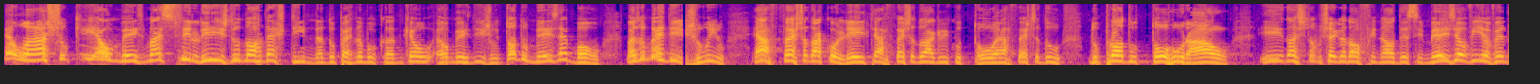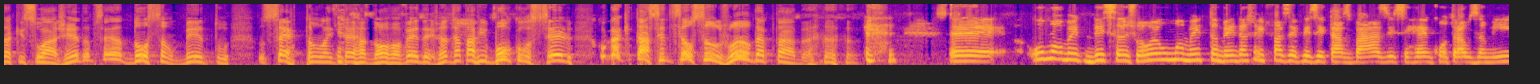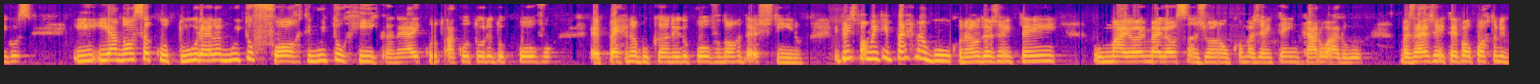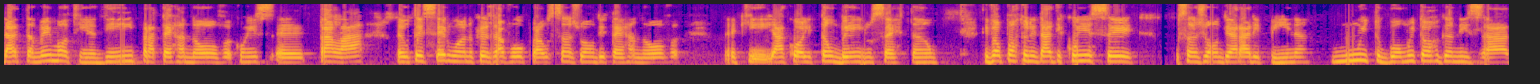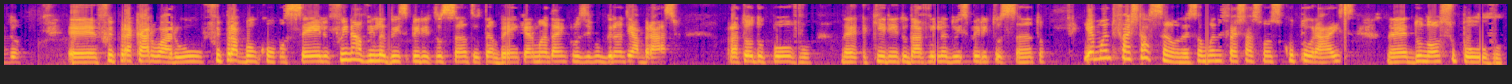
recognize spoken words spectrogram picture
Eu acho que é o mês mais feliz do nordestino, né, do pernambucano, que é o, é o mês de junho. Todo mês é bom, mas o mês de junho é a festa da colheita, é a festa do agricultor, é a festa do, do produtor rural. E nós estamos chegando ao final desse mês. Eu vinha vendo aqui sua agenda, você andou São Bento, o sertão lá em Terra Nova, verdejando, já estava em bom conselho. Como é que está sendo seu São João, deputada? É, o momento de São João é um momento também da gente fazer visitar as bases, se reencontrar os amigos. E, e a nossa cultura ela é muito forte, muito rica, né? A, a cultura do povo é, pernambucano e do povo nordestino. E principalmente em Pernambuco, né? Onde a gente tem o maior e melhor São João, como a gente tem em Caruaru. Mas aí a gente teve a oportunidade também, Motinha, de ir para Terra Nova, estar é, lá. É o terceiro ano que eu já vou para o São João de Terra Nova né, que acolhe tão bem no sertão. Tive a oportunidade de conhecer o São João de Araripina, muito bom, muito organizado. É, fui para Caruaru, fui para Bom Conselho, fui na Vila do Espírito Santo também. Quero mandar, inclusive, um grande abraço para todo o povo né, querido da Vila do Espírito Santo. E a manifestação, né, são manifestações culturais né, do nosso povo.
